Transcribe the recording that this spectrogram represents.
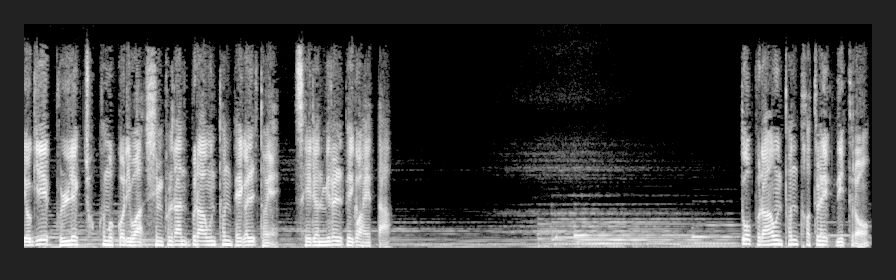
여기에 블랙 초크 목걸이와 심플한 브라운 톤 백을 더해 세련미를 배가했다. 또 브라운 톤 터틀넥 니트로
